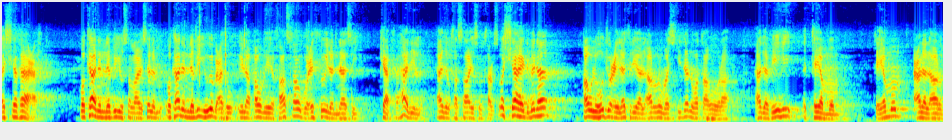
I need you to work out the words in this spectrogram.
الشفاعة. وكان النبي صلى الله عليه وسلم وكان النبي يبعث إلى قومه خاصة وبعثت إلى الناس كافة. هذه هذه الخصائص الخمس. والشاهد منها قوله جعلت لي الأرض مسجدا وطهورا. هذا فيه التيمم تيمم على الأرض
